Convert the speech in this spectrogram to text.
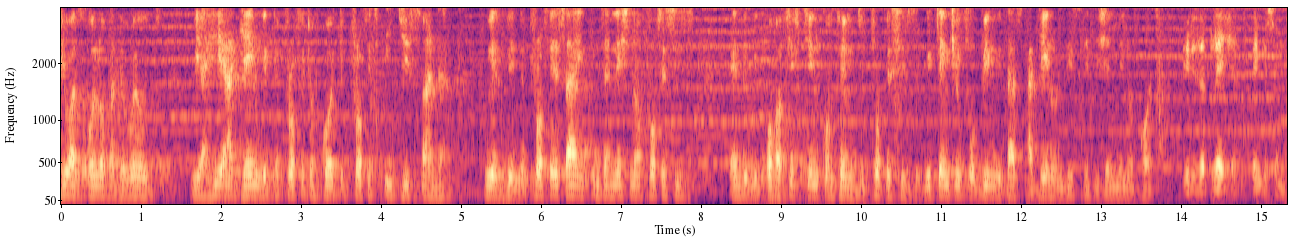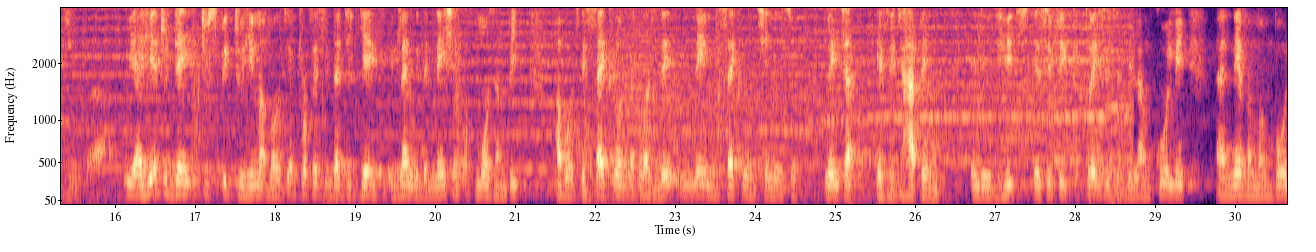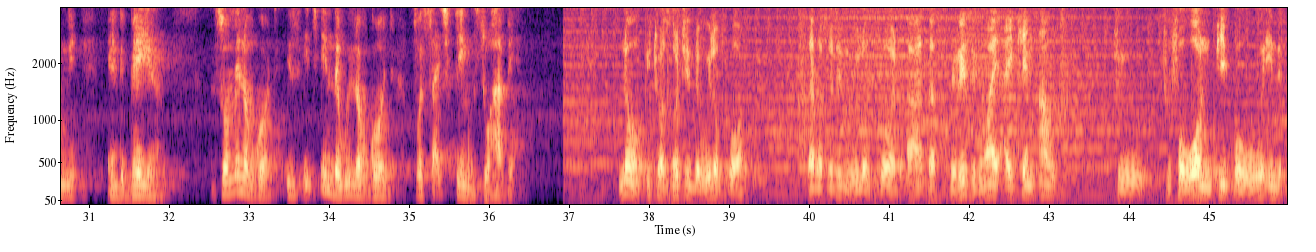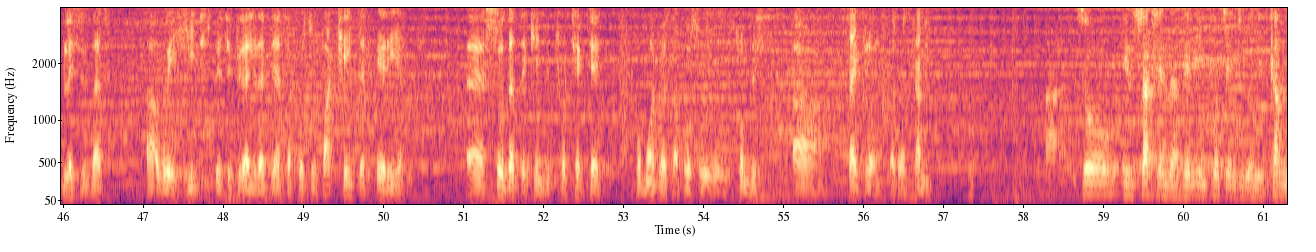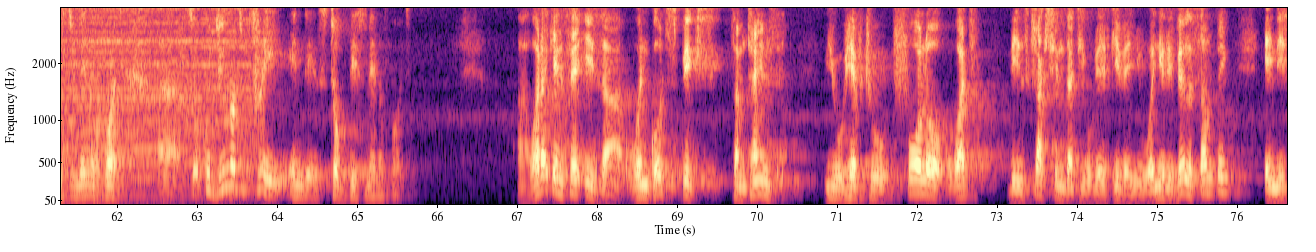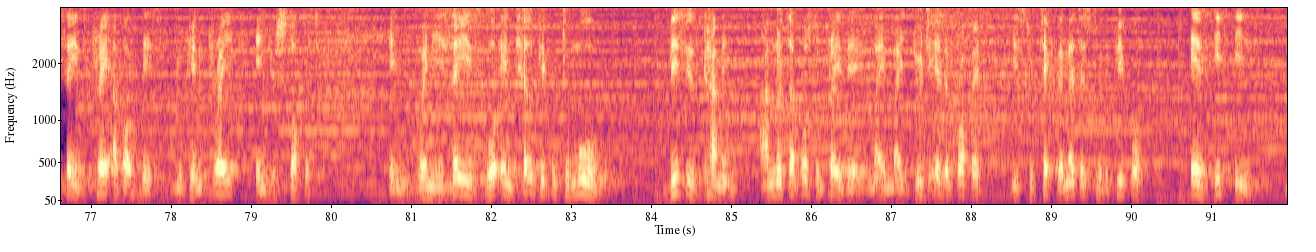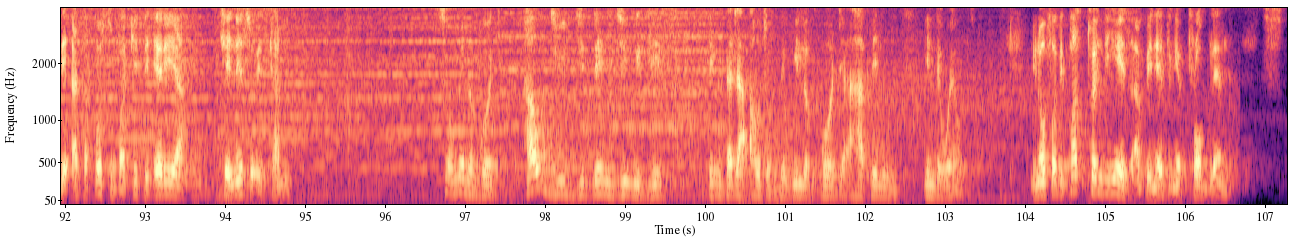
viewers all over the world. We are here again with the prophet of God, the prophet E.G. Sibanda, who has been a professor in international prophecies and with over 15 confirmed prophecies. We thank you for being with us again on this edition, Men of God. It is a pleasure. Thank you so much. We are here today to speak to him about a prophecy that he gave in line with the nation of Mozambique about a cyclone that was named Cyclone Cheneso later as it happened. And it hit specific places, in Vilankuli, uh, Neva Mamboni, and Beira. So, men of God, is it in the will of God for such things to happen? No, it was not in the will of God. That was not in the will of God. Uh, that's the reason why I came out to to forewarn people who were in the places that uh, were hit specifically that they are supposed to vacate that area uh, so that they can be protected from what was supposed to from this uh, cyclone that was coming. Yes. So instructions are very important when it comes to men of God. Uh, so could you not pray and stop this men of God? Uh, what I can say is uh, when God speaks, sometimes you have to follow what the instruction that He would have given you. When He reveals something and He says, pray about this, you can pray and you stop it. And when He says, go and tell people to move, this is coming. I'm not supposed to pray there. My, my duty as a prophet is to take the message to the people as it is. They are supposed to vacate the area. Cheneso is coming. So, men of God, how do you de- then deal with these things that are out of the will of God that are happening in the world? You know, for the past 20 years, I've been having a problem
